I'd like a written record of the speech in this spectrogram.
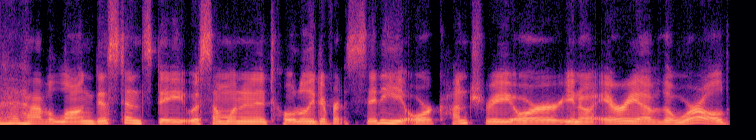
have a long distance date with someone in a totally different city or country or you know area of the world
